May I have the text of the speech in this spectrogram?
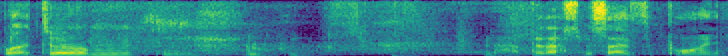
But, um, nah, but that's besides the point.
